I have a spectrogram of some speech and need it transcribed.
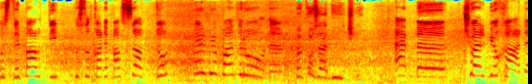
Queste parti questo cane bassotto? È il mio padrone. Ma cosa dici? Eh beh, cioè il mio cane.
